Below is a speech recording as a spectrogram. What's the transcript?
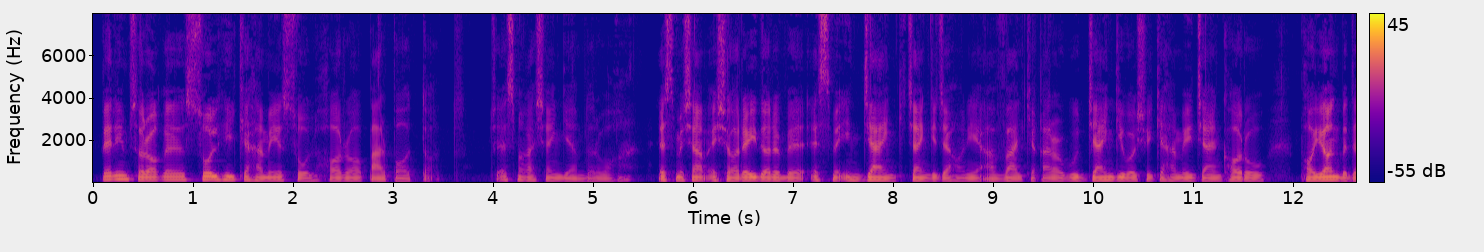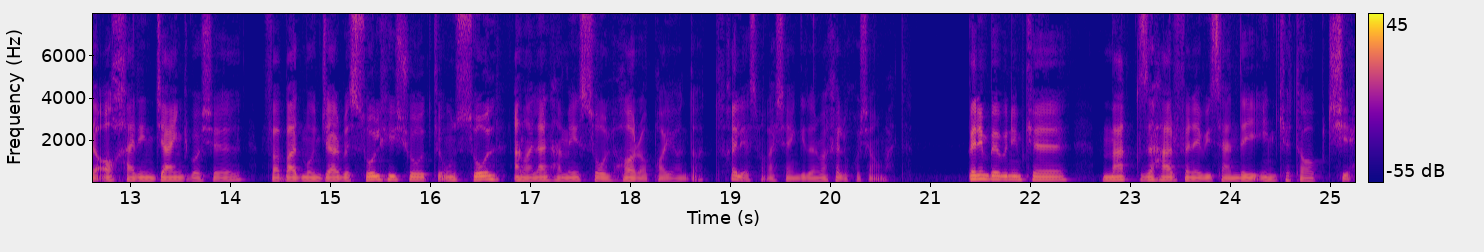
بریم سراغ صلحی که همه صلحها را برباد داد. چه اسم قشنگی هم داره واقعا. اسمش هم اشاره ای داره به اسم این جنگ جنگ جهانی اول که قرار بود جنگی باشه که همه جنگ ها رو پایان بده. آخرین جنگ باشه. و بعد منجر به صلحی شد که اون صلح عملا همه صلح ها را پایان داد. خیلی اسم قشنگی داره من خیلی خوشم اومد بریم ببینیم که مغز حرف نویسنده این کتاب چیه.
